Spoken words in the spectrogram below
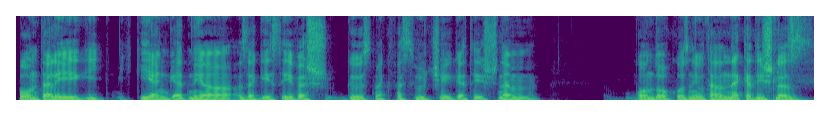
pont elég így, így kiengedni a, az egész éves gőzt meg feszültséget, és nem gondolkozni. Utána neked is lesz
